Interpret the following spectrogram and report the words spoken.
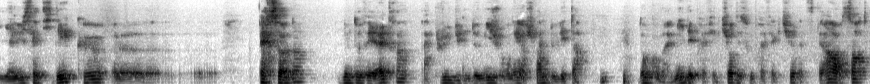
Il y a eu cette idée que euh, personne ne devait être à plus d'une demi-journée à cheval de l'État. Donc on a mis des préfectures, des sous-préfectures, etc., en sorte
